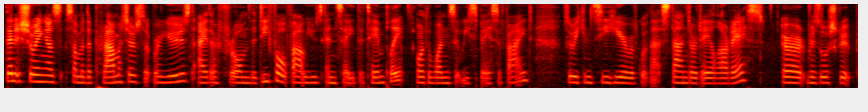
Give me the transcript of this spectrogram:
Then it's showing us some of the parameters that were used, either from the default values inside the template or the ones that we specified. So we can see here we've got that standard LRS, our resource group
